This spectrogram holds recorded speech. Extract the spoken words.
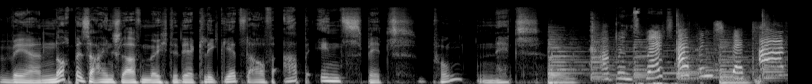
Wer noch besser einschlafen möchte, der klickt jetzt auf abinsbett.net. Ab ins Bett, ab ins Bett, ab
